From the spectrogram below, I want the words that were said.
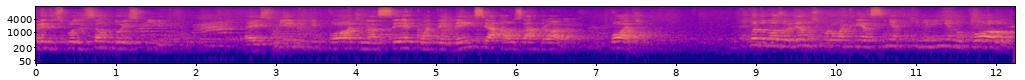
predisposição do espírito. É espírito que pode nascer com a tendência a usar droga. Pode. Quando nós olhamos por uma criancinha pequenininha no colo,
